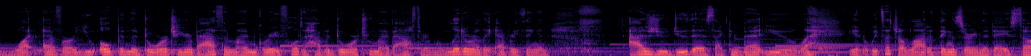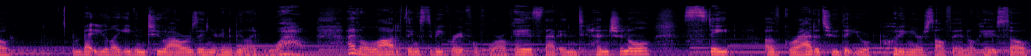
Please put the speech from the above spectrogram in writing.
whatever you open the door to your bathroom, I'm grateful to have a door to my bathroom. Literally everything and as you do this, I can bet you like you know we touch a lot of things during the day. So I bet you like even two hours in, you're to be like, wow, I have a lot of things to be grateful for. Okay. It's that intentional state of gratitude that you are putting yourself in. Okay. So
